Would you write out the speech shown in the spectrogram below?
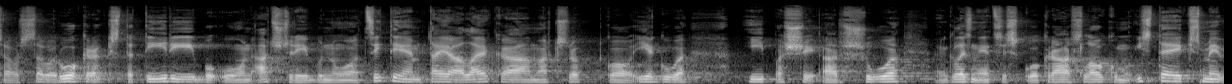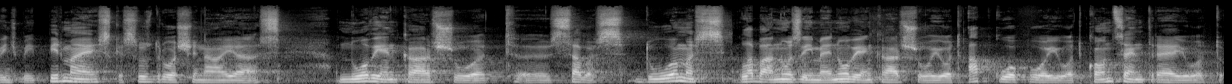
caur savu rokraksta tīrību un atšķirību no citiem. Tajā laikā Marks Rotko ieguva īpaši ar šo glezniecisko krāsu laukumu izteiksmi. Viņš bija pirmais, kas uzdrošinājās novienkāršot eh, savas domas, labā nozīmē novienkāršojot, apkopojot, koncentrējot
